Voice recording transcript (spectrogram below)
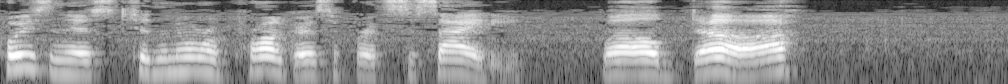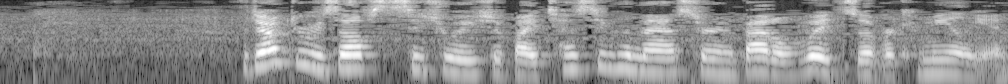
poisonous to the normal progress of Earth's society. Well, duh. The doctor resolves the situation by testing the master in battle wits over Kamelion.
